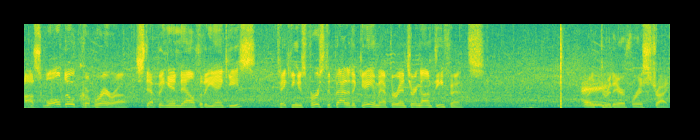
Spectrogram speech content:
Oswaldo Cabrera stepping in now for the Yankees, taking his first at bat of the game after entering on defense. Right through there for a strike.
